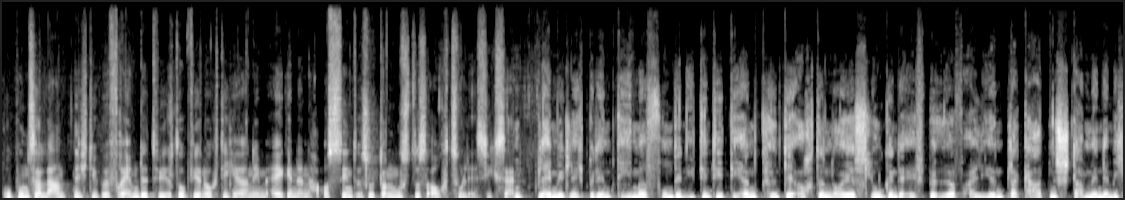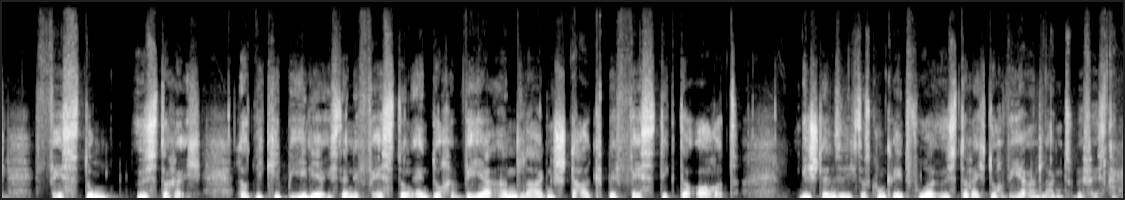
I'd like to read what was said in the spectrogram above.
ob unser Land nicht überfremdet wird, ob wir noch die Herren im eigenen Haus sind. Also dann muss das auch zulässig sein. Und bleiben wir gleich bei dem Thema. Von den Identitären könnte auch der neue Slogan der FPÖ auf all ihren Plakaten Plakaten stammen, nämlich Festung Österreich. Laut Wikipedia ist eine Festung ein durch Wehranlagen stark befestigter Ort. Wie stellen Sie sich das konkret vor, Österreich durch Wehranlagen zu befestigen?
